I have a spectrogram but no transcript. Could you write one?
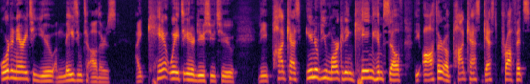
Ordinary to You, Amazing to Others. I can't wait to introduce you to the podcast interview marketing king himself, the author of Podcast Guest Profits,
